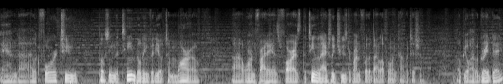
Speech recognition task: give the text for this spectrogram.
and uh, I look forward to posting the team building video tomorrow uh, or on Friday as far as the team that I actually choose to run for the Battle of Hoenn competition. Hope you all have a great day,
